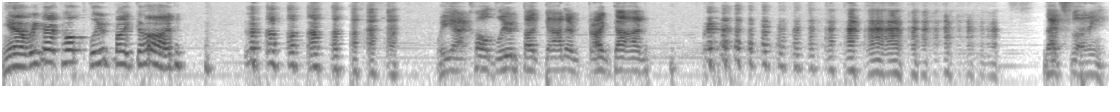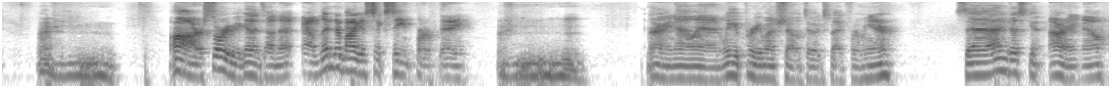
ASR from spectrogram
Yeah, we got cold blued by God. we got cold blued by God and by God. That's funny. oh, our story begins on, on Linda Maya's 16th birthday. Alright, now, and we pretty much know what to expect from here. So, I'm just gonna... Alright, now.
